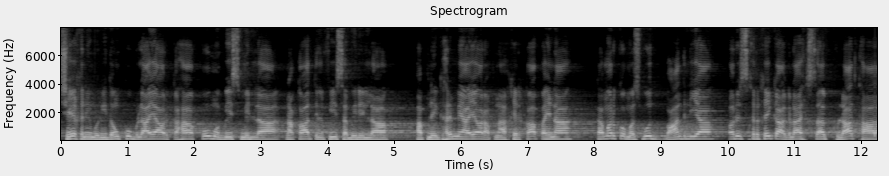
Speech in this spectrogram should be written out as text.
شیخ نے مریدوں کو بلایا اور کہا قوم بسم اللہ، نقاتل فی سبیل اللہ، اپنے گھر میں آیا اور اپنا خرقہ پہنا۔ کمر کو مضبوط باندھ لیا اور اس خرقے کا اگلا حصہ کھلا تھا،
